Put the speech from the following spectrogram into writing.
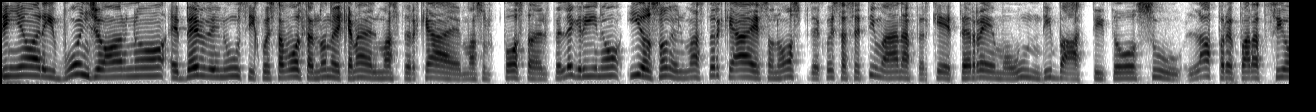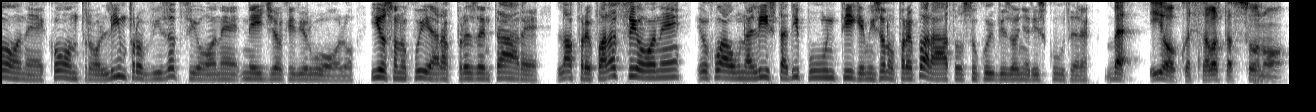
Signori, buongiorno e benvenuti questa volta non nel canale del Master Kae ma sul posta del Pellegrino. Io sono il Master Kae e sono ospite questa settimana perché terremo un dibattito sulla preparazione contro l'improvvisazione nei giochi di ruolo. Io sono qui a rappresentare la preparazione e ho qua una lista di punti che mi sono preparato su cui bisogna discutere. Beh, io questa volta sono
